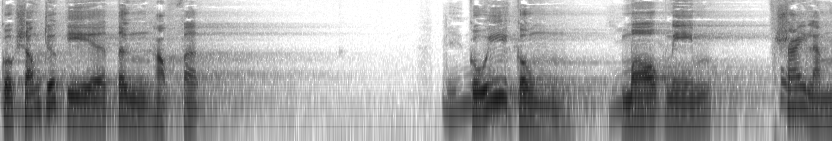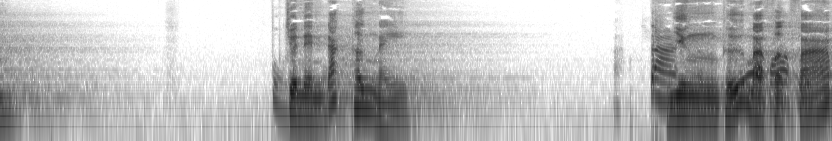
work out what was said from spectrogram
Cuộc sống trước kia từng học Phật. Cuối cùng Một niệm sai lầm. Cho nên đắc thân này. Nhưng thứ mà Phật Pháp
